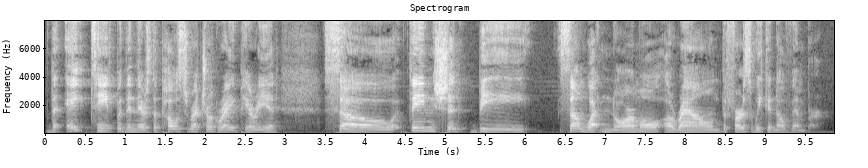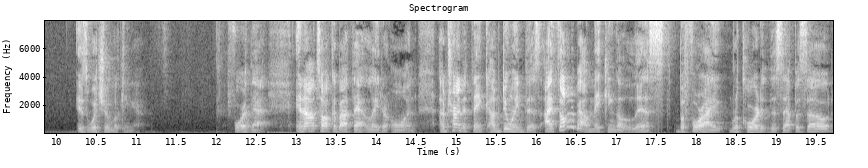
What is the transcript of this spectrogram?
the 18th, but then there's the post retrograde period. So, things should be somewhat normal around the first week of November, is what you're looking at for that. And I'll talk about that later on. I'm trying to think. I'm doing this. I thought about making a list before I recorded this episode,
